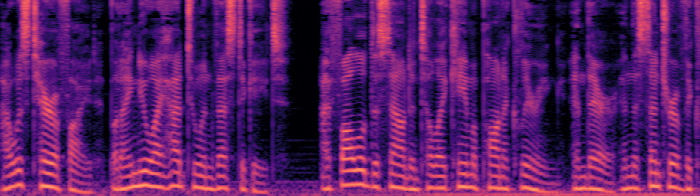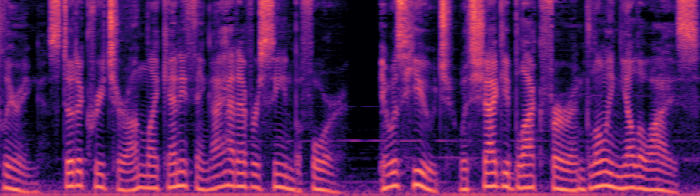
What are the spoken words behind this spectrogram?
I was terrified, but I knew I had to investigate. I followed the sound until I came upon a clearing, and there, in the center of the clearing, stood a creature unlike anything I had ever seen before. It was huge, with shaggy black fur and glowing yellow eyes.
